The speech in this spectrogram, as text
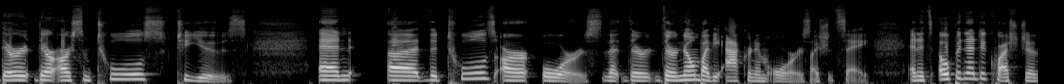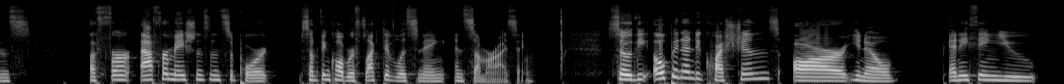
There there are some tools to use. And uh, the tools are OARS. That they're they're known by the acronym OARS, I should say, and it's open-ended questions, affirm, affirmations and support, something called reflective listening, and summarizing. So the open-ended questions are, you know, anything you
